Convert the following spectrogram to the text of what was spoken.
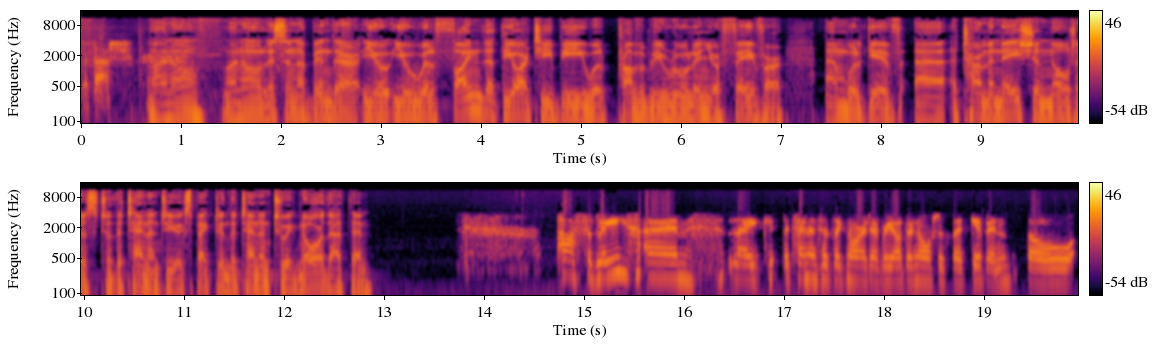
with that? I know, I know. Listen, I've been there. You you will find that the RTB will probably rule in your favour and will give uh, a termination notice to the tenant. Are you expecting the tenant to ignore that then? Possibly. Um, like the tenant has ignored every other notice they've given, so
